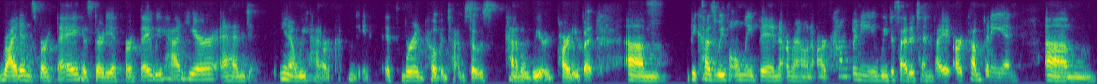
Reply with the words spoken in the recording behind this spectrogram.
Ryden's birthday, his 30th birthday, we had here. And, you know, we had our, it's, we're in COVID time, so it was kind of a weird party, but um, because we've only been around our company, we decided to invite our company and um,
